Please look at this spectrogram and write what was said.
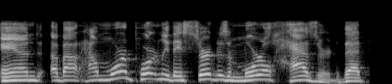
and about how more importantly, they served as a moral hazard that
